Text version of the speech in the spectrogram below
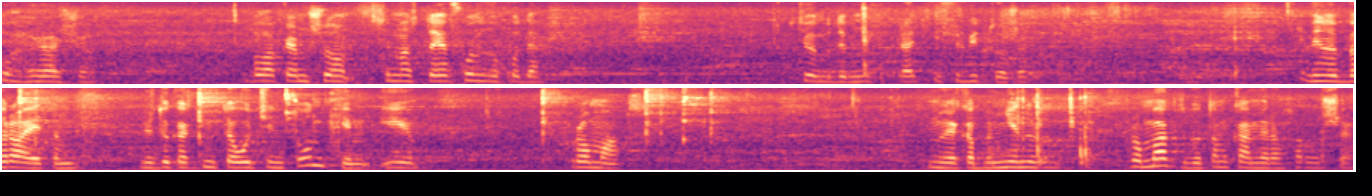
Ой, гаряче. Балакаємо, що 17 айфон виходить. Сьогодні будемо мені купляти і собі теж. Він вибирає там між каким-то очень тонким і Pro Max. Ну, якби мені нужен Pro Max, бо там камера хорошая.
